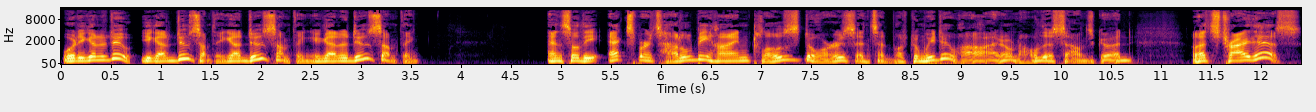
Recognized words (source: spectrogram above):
"What are you going to do? You got to do something. You got to do something. You got to do something." And so the experts huddled behind closed doors and said, "What can we do? Well, I don't know. This sounds good." Let's try this.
